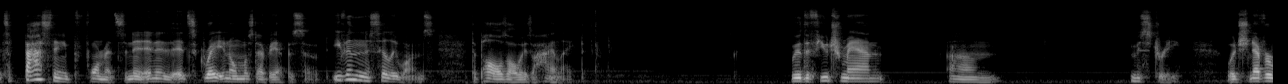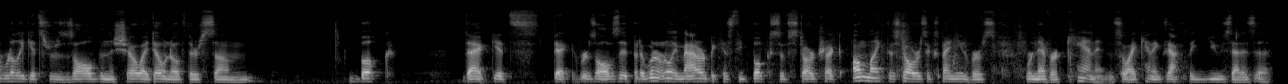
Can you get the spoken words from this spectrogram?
It's a fascinating performance, and, it, and it, it's great in almost every episode. Even in the silly ones, T'Pol is always a highlight. We have the Future Man um, mystery, which never really gets resolved in the show. I don't know if there's some book that gets that resolves it, but it wouldn't really matter because the books of Star Trek, unlike the Star Wars Expanded Universe, were never canon, so I can't exactly use that as a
